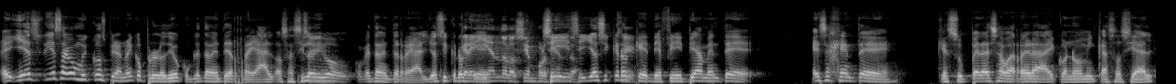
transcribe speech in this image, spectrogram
eh, y, es, y es algo muy conspiranoico, pero lo digo completamente real. O sea, sí, lo digo completamente real. Yo sí creo que... Creyéndolo 100%. Sí, sí, yo sí creo Sí. que definitivamente esa gente que supera esa barrera económica, social,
